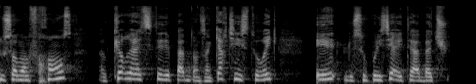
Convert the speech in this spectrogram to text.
Nous sommes en France, au cœur de la cité des papes, dans un quartier historique, et ce policier a été abattu.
